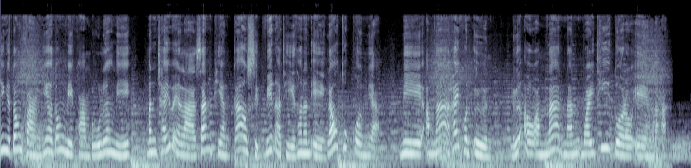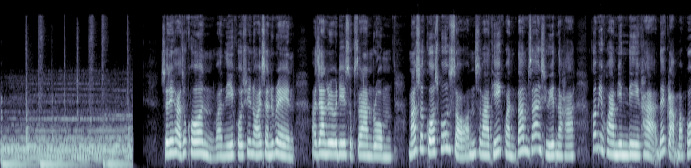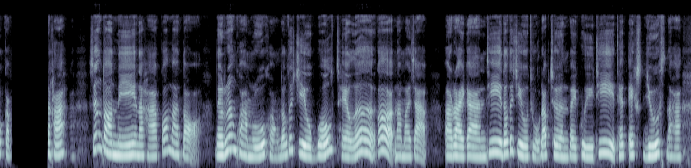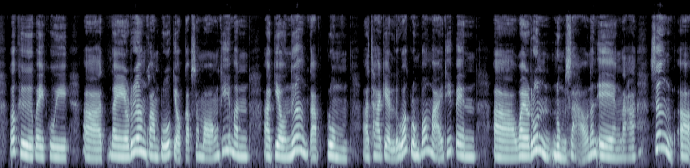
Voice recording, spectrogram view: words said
ยิ่งจะต้องฟังยิ่งจะต้องมีความรู้เรื่องนี้ มันใช้เวลาสั้นเพียง 90 วินาทีเท่านั้นเอง แล้วทุกคนเนี่ยมีอำนาจให้คนอื่น หรือเอาอำนาจนั้นไว้ที่ตัวเราเองนะคะ สวัสดีค่ะทุกคนวันนี้โคชพี่น้อยซันนิเรนอาจารย์เรวดีสุขสรานรมมาสเตอร์โค้ชผู้สอนสมาธิควอนตั้มสร้างชีวิตนะคะ ก็มีความยินดีค่ะ ได้กลับมาพบกับนะคะ ซึ่งตอนนี้นะคะก็มาต่อในเรื่องความรู้ของดรจิลโบลเทเลอร์ก็นำมาจากรายการที่ดรจิลถูกรับเชิญไปคุยที่ TEDx Youth นะคะ ก็คือไปคุยในเรื่องความรู้เกี่ยวกับสมองที่มันเกี่ยวเนื่องกับกลุ่มอ่า target หรือว่ากลุ่มเป้าหมายที่เป็นวัยรุ่นหนุ่มสาวนั่นเองนะคะ ซึ่ง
